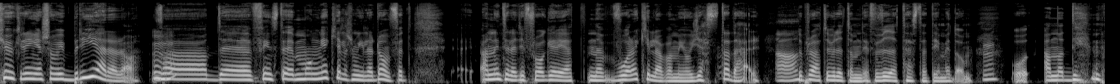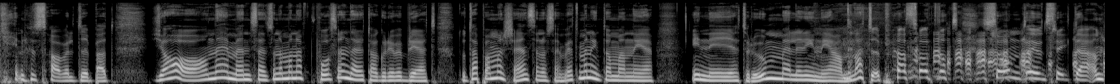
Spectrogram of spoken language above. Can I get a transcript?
Kukringar som vibrerar då? Mm. Vad, eh, finns det många killar som gillar dem? För att, anledningen till att jag frågar är att när våra killar var med och gästade här Ja. då pratade vi lite om det för vi har testat det med dem. Mm. Och Anna din kille sa väl typ att ja nej men sen så när man har på sig den där ett tag och det vibrerat då tappar man känslan och sen vet man inte om man är inne i ett rum eller inne i annat typ. Alltså något sånt uttryckte han.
